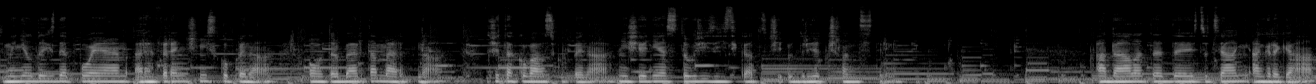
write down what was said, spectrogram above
Zmínil bych zde pojem referenční skupina od Roberta Mertna, což je taková skupina, v níž jedinec touží získat či udržet členství. A dále tedy sociální agregát,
